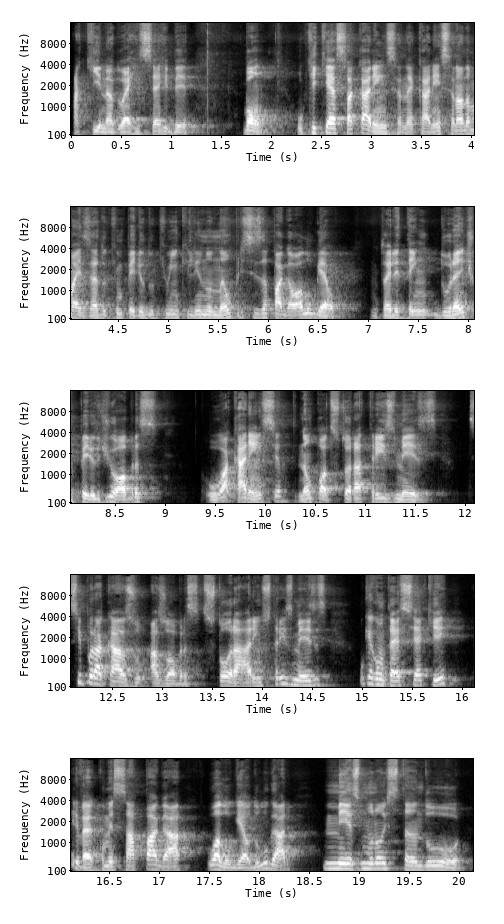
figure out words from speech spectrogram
Aqui, né? Do RCRB. Bom, o que, é essa carência, né? Carência nada mais é do que um período que o inquilino não precisa pagar o aluguel. Então ele tem, durante o período de obras, o, a carência não pode estourar três meses. Se por acaso as obras estourarem os três meses, o que acontece é que ele vai começar a pagar o aluguel do lugar, mesmo não estando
